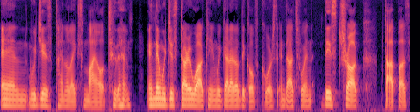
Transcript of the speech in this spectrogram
and we just kind of like smiled to them and then we just started walking we got out of the golf course and that's when this truck tapped us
